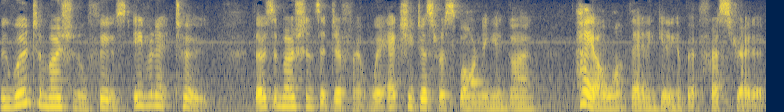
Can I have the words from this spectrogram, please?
We weren't emotional first, even at two. Those emotions are different. We're actually just responding and going, hey, I want that, and getting a bit frustrated.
